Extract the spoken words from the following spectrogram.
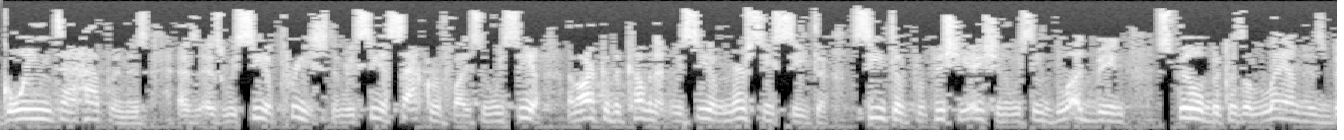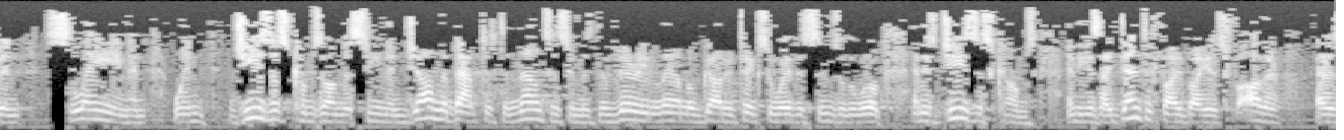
going to happen as, as, as we see a priest and we see a sacrifice and we see a, an Ark of the Covenant, we see a mercy seat, a seat of propitiation, and we see blood being spilled because a lamb has been slain. And when Jesus comes on the scene and John the Baptist announces him as the very Lamb of God who takes away the sins of the world, and as Jesus comes and he is identified by his Father as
